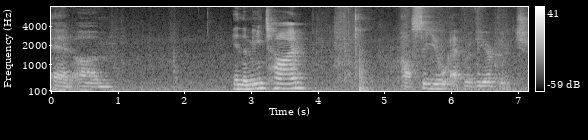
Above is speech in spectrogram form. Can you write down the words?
And um, in the meantime, I'll see you at Revere Beach.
